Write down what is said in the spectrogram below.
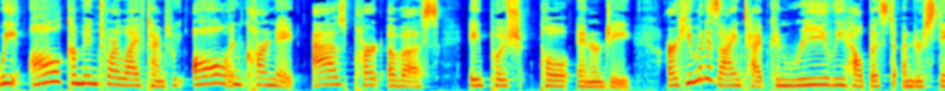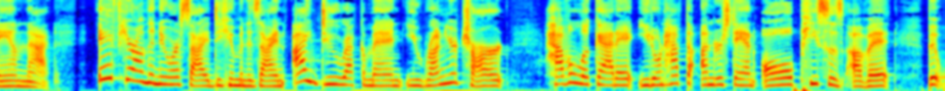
We all come into our lifetimes. We all incarnate as part of us a push pull energy. Our human design type can really help us to understand that. If you're on the newer side to human design, I do recommend you run your chart, have a look at it. You don't have to understand all pieces of it, but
